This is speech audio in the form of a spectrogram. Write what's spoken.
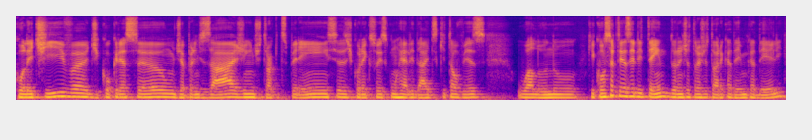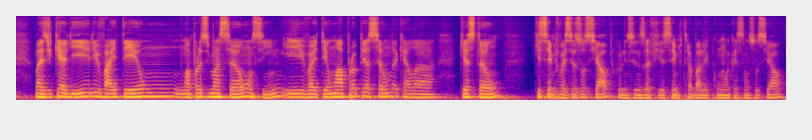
coletiva, de cocriação, de aprendizagem, de troca de experiências, de conexões com realidades que talvez o aluno, que com certeza ele tem durante a trajetória acadêmica dele, mas de que ali ele vai ter um, uma aproximação, assim, e vai ter uma apropriação daquela questão, que sempre vai ser social, porque o Ensino Desafio sempre trabalha com uma questão social,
